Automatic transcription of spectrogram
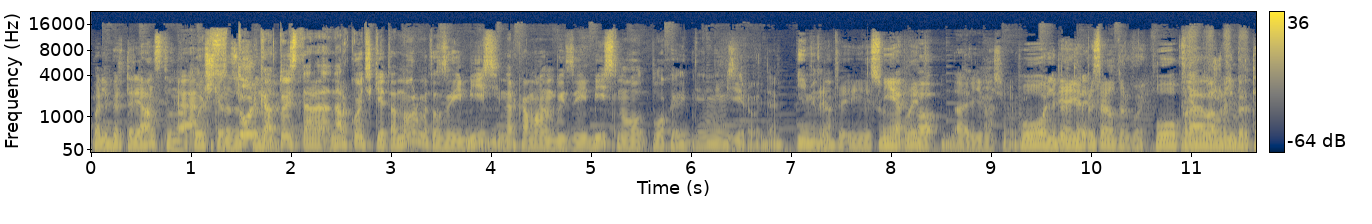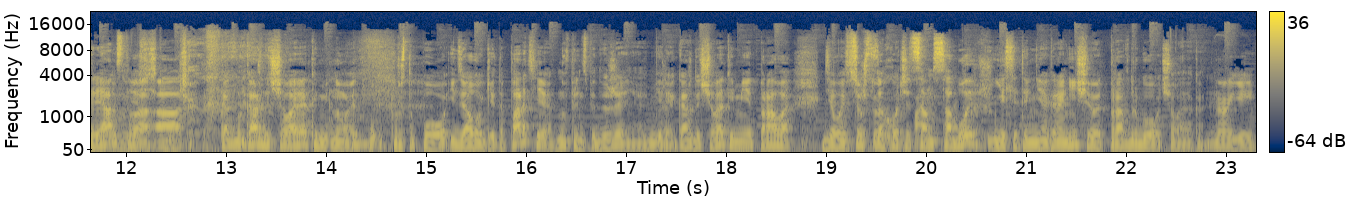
по либертарианству наркотики Э, разрешены. Только, то есть нар- наркотики это норм, это заебись, и наркоманам быть заебись, но вот плохо их денонизировать, да? Именно. Это и Нет, по, Да, видимо, по Я ее либертари- представил другой. По правилам тоже либертарианства, а, как бы каждый человек, ну, просто по идеологии это партия, ну, в принципе, движение в мире, каждый человек имеет право делать все, что Что захочет сам собой, хорошо. если это не ограничивает прав другого человека. Ну, ей.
